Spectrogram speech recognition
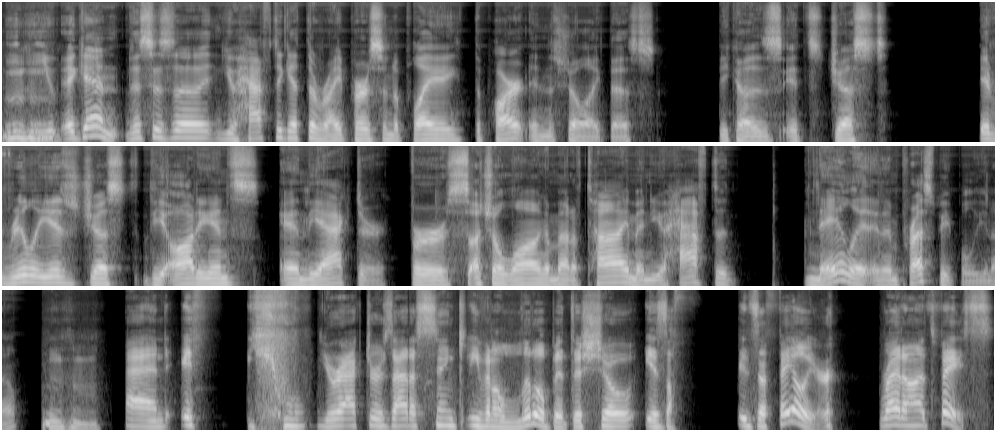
Y- Mhm. You again, this is a you have to get the right person to play the part in the show like this because it's just it really is just the audience and the actor for such a long amount of time and you have to nail it and impress people, you know? hmm And if you, your actor is out of sync even a little bit, this show is a it's a failure right on its face.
